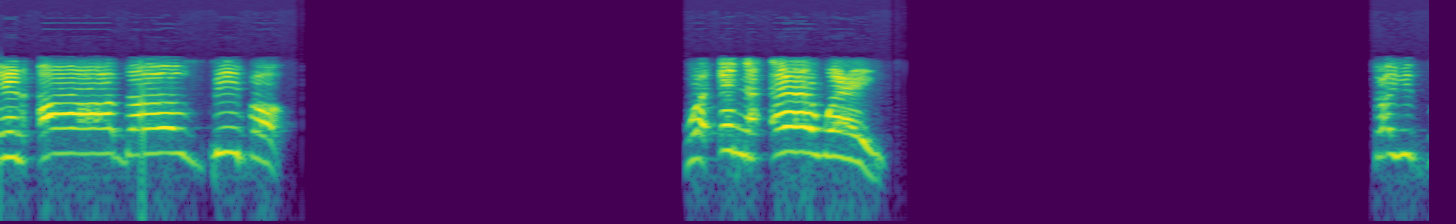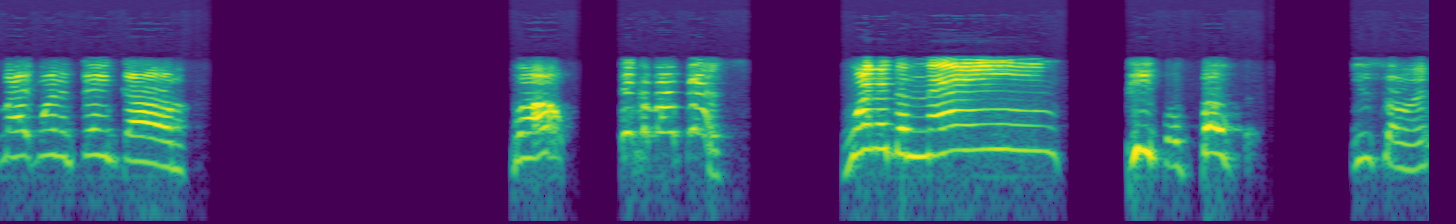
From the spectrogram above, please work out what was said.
and all those people were in the airways. So you might want to think, um, well, think about this. One of the main people focused, you saw him.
